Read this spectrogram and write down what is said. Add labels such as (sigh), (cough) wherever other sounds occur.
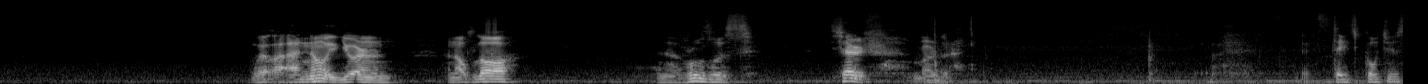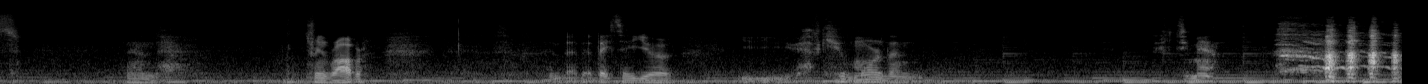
Well, I, I know you're an, an outlaw and a ruthless sheriff murderer. Uh, stagecoaches and train robber. And th- th- they say you, you have killed more than 50 men. (laughs)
